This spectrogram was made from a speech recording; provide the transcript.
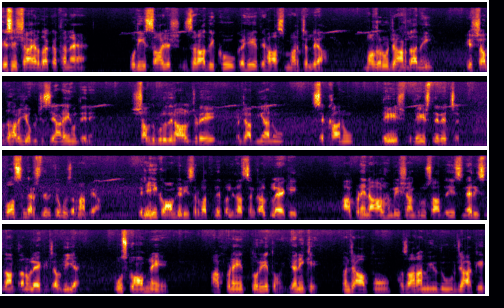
ਕਿਸੇ ਸ਼ਾਇਰ ਦਾ ਕਥਨ ਹੈ, ਉਹਦੀ ਸਾਜ਼ਿਸ਼ ਜ਼ਰਾ ਦੇਖੋ ਕਹੇ ਇਤਿਹਾਸ ਮਰ ਚੱਲਿਆ, ਮਗਰ ਉਹ ਜਾਣਦਾ ਨਹੀਂ ਕਿ ਸ਼ਬਦ ਹਰ ਯੁੱਗ 'ਚ ਸਿਆਣੇ ਹੁੰਦੇ ਨੇ। ਸ਼ਬਦ ਗੁਰੂ ਦੇ ਨਾਲ ਜੁੜੇ ਪੰਜਾਬੀਆਂ ਨੂੰ, ਸਿੱਖਾਂ ਨੂੰ, ਦੇਸ਼ ਵਿਦੇਸ਼ ਦੇ ਵਿੱਚ ਬਹੁਤ ਸੰਘਰਸ਼ ਦੇ ਵਿੱਚੋਂ ਗੁਜ਼ਰਨਾ ਪਿਆ। ਅਜਿਹੀ ਕੌਮ ਜਿਹੜੀ ਸਰਬੱਤ ਦੇ ਭਲੇ ਦਾ ਸੰਕਲਪ ਲੈ ਕੇ ਆਪਣੇ ਨਾਲ ਹਮੇਸ਼ਾ ਗੁਰੂ ਸਾਹਿਬ ਦੇ ਸੁਨਹਿਰੀ ਸਿਧਾਂਤਾਂ ਨੂੰ ਲੈ ਕੇ ਚੱਲਦੀ ਹੈ, ਉਸ ਕੌਮ ਨੇ ਆਪਣੇ ਧੁਰੇ ਤੋਂ, ਯਾਨੀ ਕਿ ਪੰਜਾਬ ਤੋਂ ਹਜ਼ਾਰਾਂ ਮੀਲ ਦੂਰ ਜਾ ਕੇ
